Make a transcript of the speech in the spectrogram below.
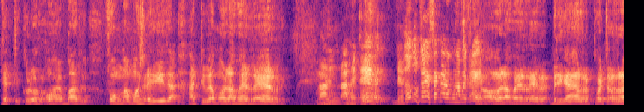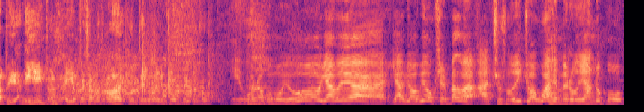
de artículos robados en el barrio, formamos enseguida, activamos la BRR. La, la BTR. ¿De dónde ustedes sacaron una BTR? No, la BRR, Brigada de Respuesta Rápida. Y entonces ahí empezamos a trabajar, continúa el informe y todo. Y bueno, como yo ya había, ya yo había observado a- al susodicho aguaje merodeando por,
